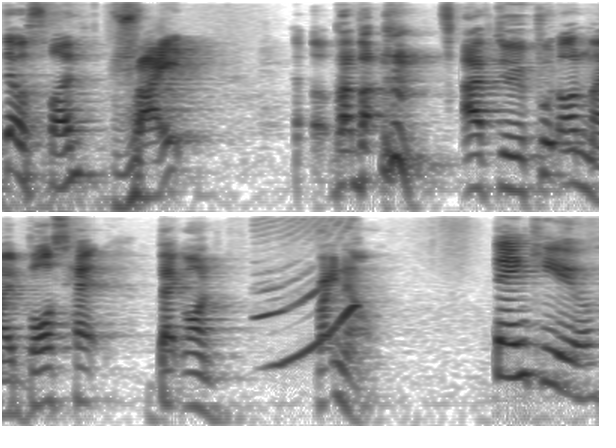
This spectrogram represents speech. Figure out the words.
That was fun. Right? Uh, but but I have to put on my boss hat back on right now. Thank you.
